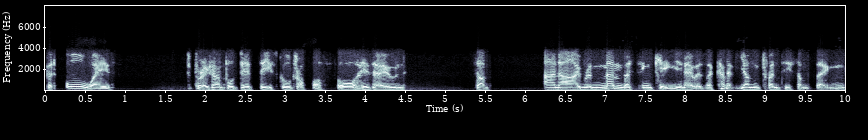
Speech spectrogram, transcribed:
but always for example, did the school drop off for his own son. And I remember thinking, you know, as a kind of young 20 something,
